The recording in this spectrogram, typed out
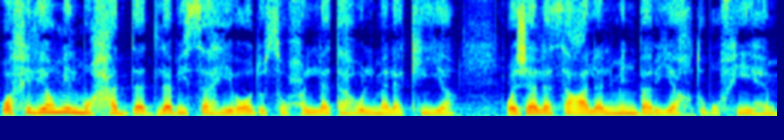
وفي اليوم المحدد لبس هيرودس حلته الملكية وجلس على المنبر يخطب فيهم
